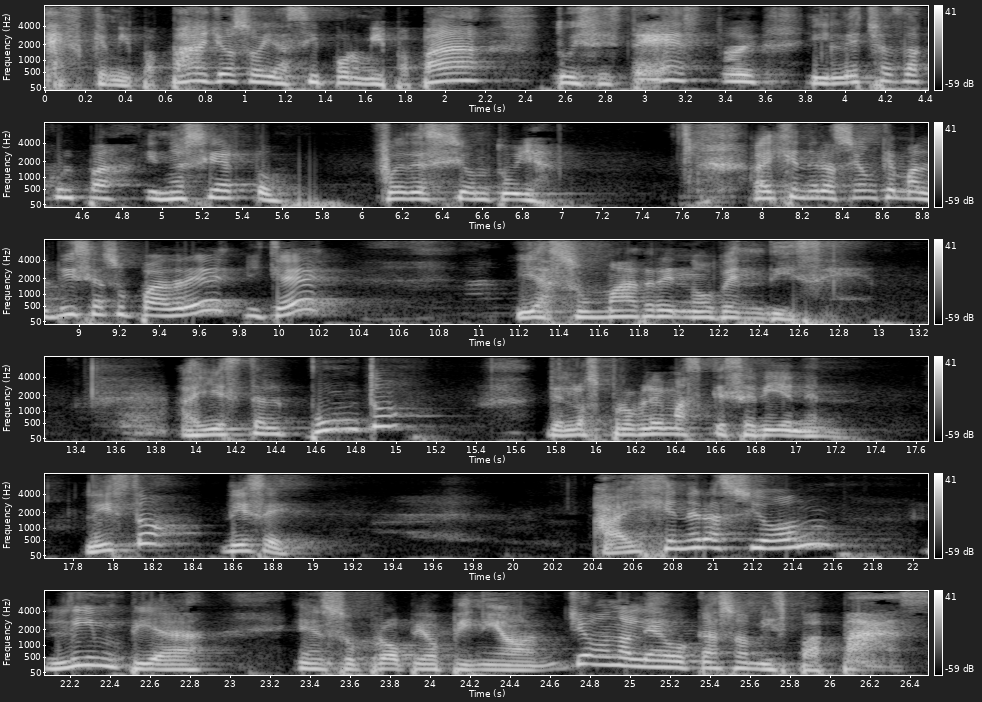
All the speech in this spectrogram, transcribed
es que mi papá, yo soy así por mi papá, tú hiciste esto y le echas la culpa y no es cierto, fue decisión tuya. Hay generación que maldice a su padre y qué? Y a su madre no bendice. Ahí está el punto de los problemas que se vienen. ¿Listo? Dice, hay generación limpia en su propia opinión. Yo no le hago caso a mis papás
